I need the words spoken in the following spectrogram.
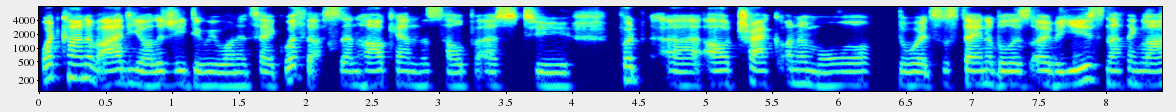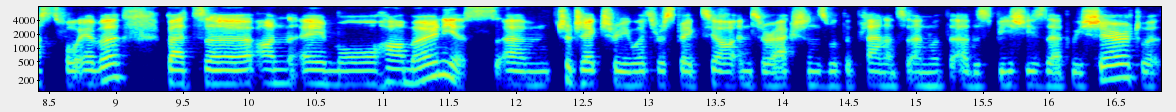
what kind of ideology do we want to take with us, and how can this help us to put uh, our track on a more the word sustainable is overused, nothing lasts forever, but uh, on a more harmonious um, trajectory with respect to our interactions with the planet and with the other species that we share it with.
